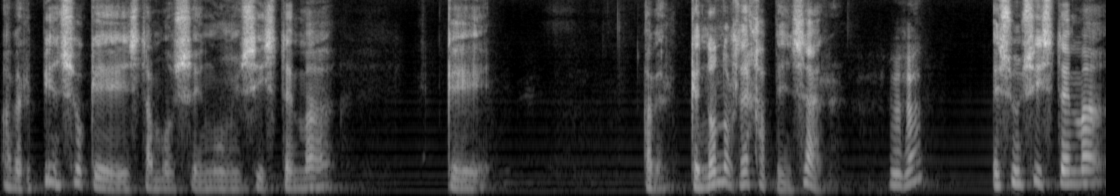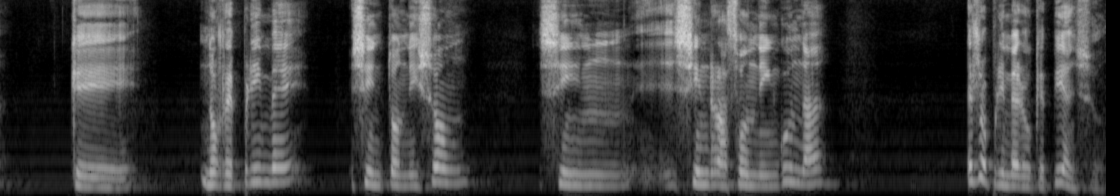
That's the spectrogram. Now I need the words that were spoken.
A ver, pienso que estamos en un sistema que, a ver, que no nos deja pensar. Uh -huh. Es un sistema que nos reprime sin ton ni son, sin, sin razón ninguna. Es lo primero que pienso.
